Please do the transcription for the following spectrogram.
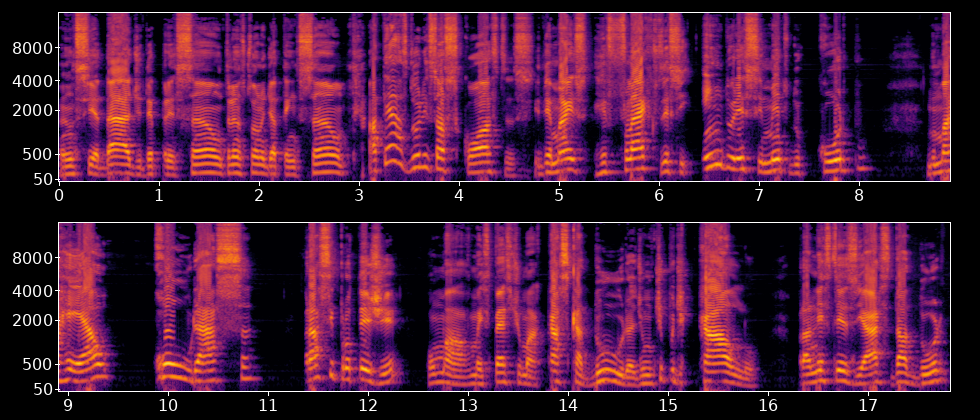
Ansiedade, depressão, transtorno de atenção, até as dores nas costas e demais reflexos desse endurecimento do corpo numa real couraça para se proteger, uma, uma espécie de uma cascadura, de um tipo de calo, para anestesiar-se da dor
